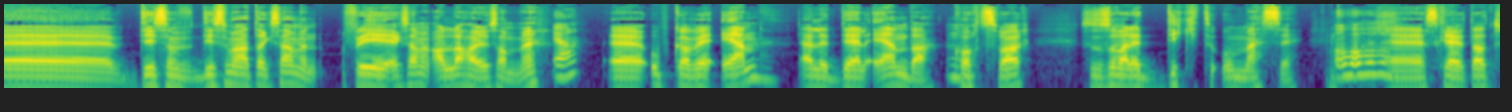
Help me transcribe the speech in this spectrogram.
Uh, de, som, de som har hatt eksamen Fordi eksamen, alle har jo samme. Ja. Eh, oppgave én, eller del én, da. Mm. Kort svar. Så, så var det et dikt om Messi. Oh. Eh, skrevet av,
